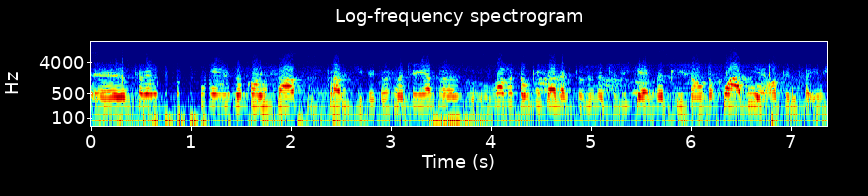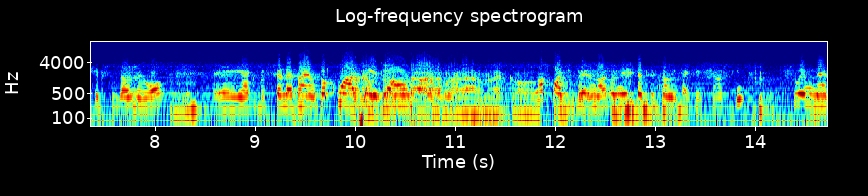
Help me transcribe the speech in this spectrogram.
e, pewien sposób nie jest do końca prawdziwy. To znaczy, jakby, może są pisarze, którzy rzeczywiście jakby piszą dokładnie o tym, co im się przydarzyło, e, jakby przelewają dokładnie to, to, mleko. No choćby, no to niestety są i takie książki. Słynne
